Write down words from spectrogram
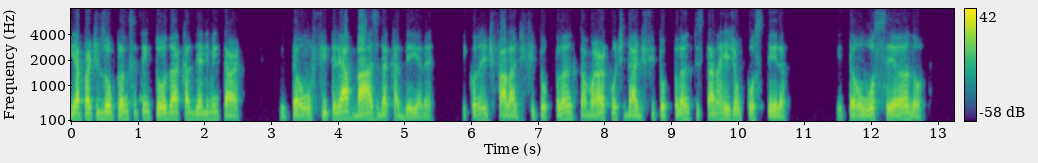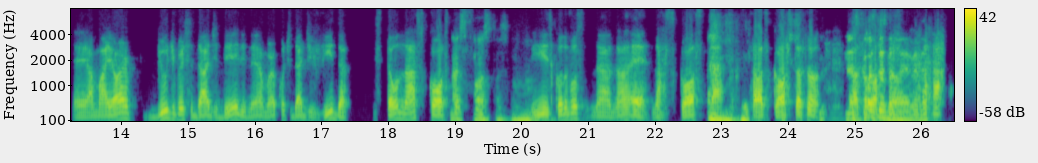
e a partir do zooplâncton você tem toda a cadeia alimentar. Então o fito é a base da cadeia, né? E quando a gente fala de fitoplâncton, a maior quantidade de fitoplâncton está na região costeira. Então o oceano, é, a maior biodiversidade dele, né, a maior quantidade de vida estão nas costas. Nas costas. Uhum. Isso, quando você. Na, na, é, nas costas. nas costas, não. Nas, nas costas, costas, não, é verdade.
